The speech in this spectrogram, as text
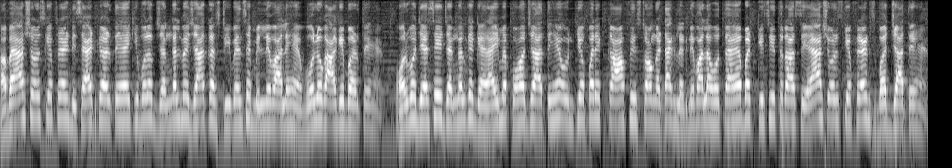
अब ऐश और उसके फ्रेंड डिसाइड करते हैं की वो लोग जंगल में जाकर स्टीवन से मिलने वाले हैं। वो लोग आगे बढ़ते हैं। और वो जैसे ही जंगल के गहराई में पहुँच जाते हैं, उनके ऊपर एक काफ़ी स्ट्रॉन्ग अटैक लगने वाला होता है बट किसी तरह से ऐश और उसके फ्रेंड्स बच जाते हैं।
